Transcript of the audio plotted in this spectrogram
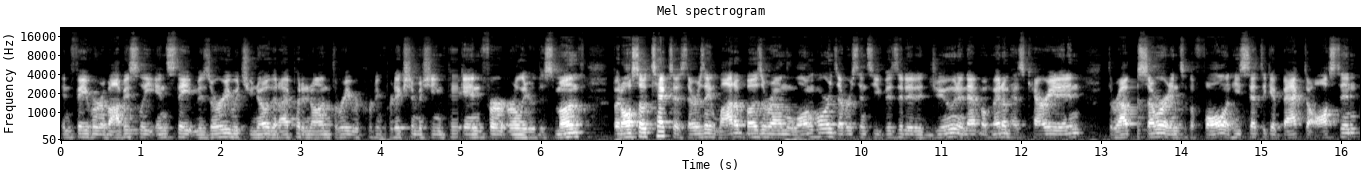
in favor of obviously in state Missouri, which you know that I put an on three recruiting prediction machine pick in for earlier this month, but also Texas. There is a lot of buzz around the Longhorns ever since he visited in June, and that momentum has carried in throughout the summer and into the fall, and he's set to get back to Austin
